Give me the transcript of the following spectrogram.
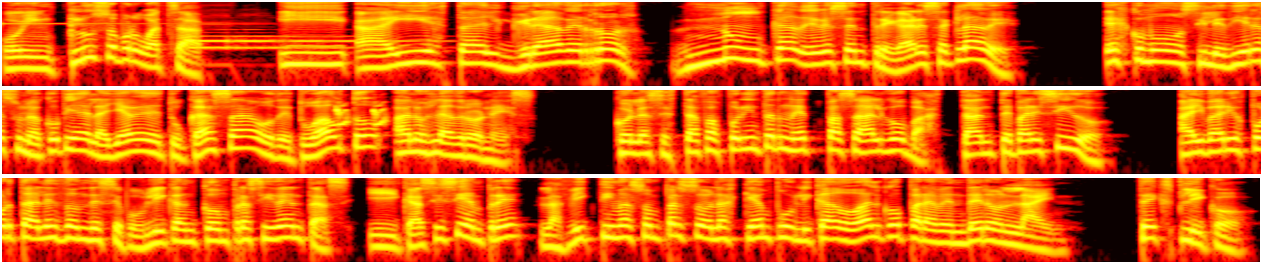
o incluso por WhatsApp. Y ahí está el grave error. Nunca debes entregar esa clave. Es como si le dieras una copia de la llave de tu casa o de tu auto a los ladrones. Con las estafas por Internet pasa algo bastante parecido. Hay varios portales donde se publican compras y ventas, y casi siempre las víctimas son personas que han publicado algo para vender online. Te explico.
